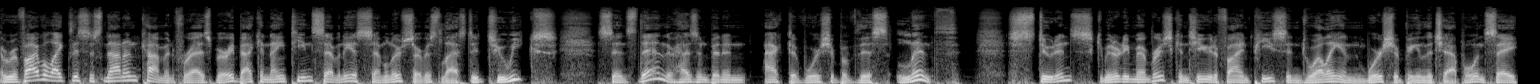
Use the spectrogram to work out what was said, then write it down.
A revival like this is not uncommon for Asbury. Back in 1970, a similar service lasted two weeks. Since then, there hasn't been an active worship of this length. Students, community members continue to find peace in dwelling and worshiping in the chapel and say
